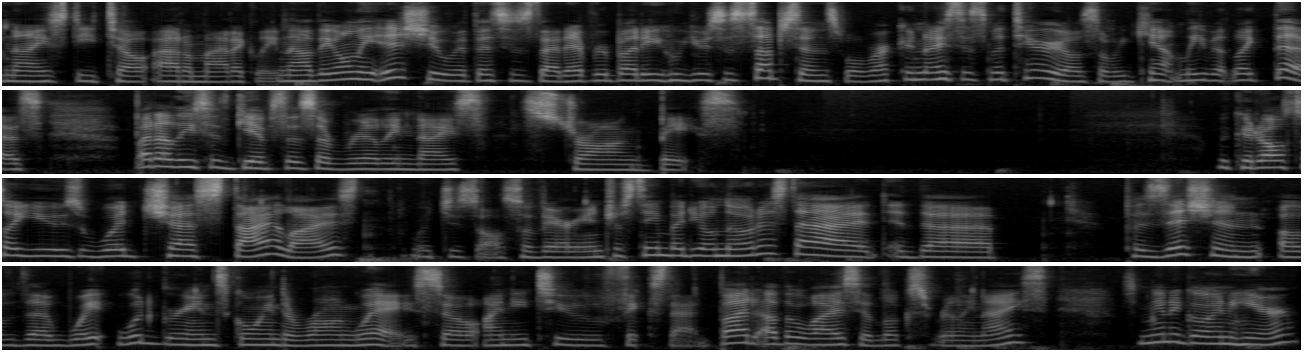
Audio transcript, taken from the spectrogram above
nice detail automatically. Now, the only issue with this is that everybody who uses Substance will recognize this material, so we can't leave it like this, but at least it gives us a really nice, strong base. We could also use wood chest stylized, which is also very interesting, but you'll notice that the position of the wood grains going the wrong way. So I need to fix that. But otherwise, it looks really nice. So I'm going to go in here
